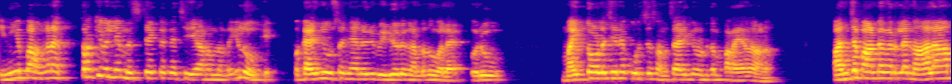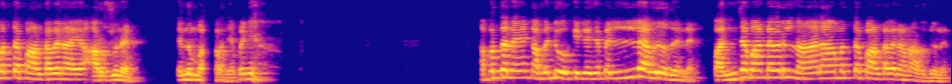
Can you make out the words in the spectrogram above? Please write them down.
ഇനിയിപ്പോ അങ്ങനെ അത്രയ്ക്ക് വലിയ മിസ്റ്റേക്ക് ഒക്കെ ചെയ്യാണെന്നുണ്ടെങ്കിൽ ഓക്കെ ഇപ്പൊ കഴിഞ്ഞ ദിവസം ഞാൻ ഒരു വീഡിയോയിൽ കണ്ടതുപോലെ ഒരു മൈത്തോളജിനെ കുറിച്ച് സംസാരിക്കുന്നിടത്തും പറയുന്നതാണ്. പഞ്ചപാണ്ഡവരിലെ നാലാമത്തെ പാണ്ഡവനായ അർജുനൻ എന്നും പറഞ്ഞു. അപ്പൊ ഞാൻ അപ്പൊ തന്നെ ഞാൻ കമന്റ് നോക്കി കഴിഞ്ഞപ്പോ എല്ലാവരും അത് തന്നെ. പഞ്ചപാണ്ഡവരിൽ നാലാമത്തെ പാണ്ഡവനാണ് അർജുനൻ.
